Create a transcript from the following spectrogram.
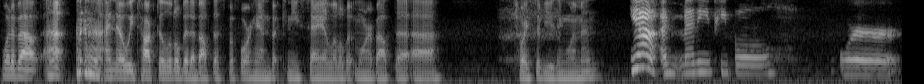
What about? Uh, I know we talked a little bit about this beforehand, but can you say a little bit more about the uh, choice of using women? Yeah, I, many people were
